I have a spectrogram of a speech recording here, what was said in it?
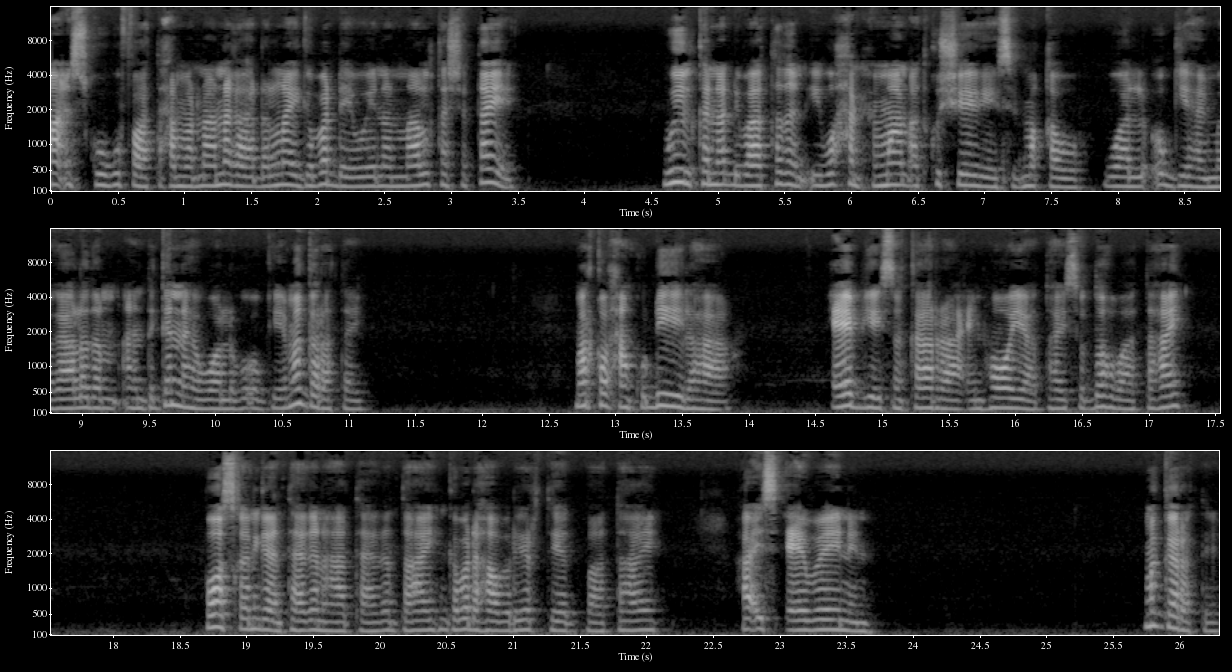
aan iskugu faataxa marna annagaa dhalnay gabadha weyna nala tashataye wiilkana dhibaatadan iyo waxaan xumaan aad ku sheegaysid ma qabo. Waa la ogyahay magaaladan aan degannahay waa lagu ogyahay ma garatay? Marka waxaan ku dhihi lahaa ceeb yaysan kaa raacin hooyaa tahay sodoh baa tahay. Booska anigaan taaganahaa taagan tahay. Gabadha habaryarteed baa tahay. Ha is ceebeynin ma garatay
